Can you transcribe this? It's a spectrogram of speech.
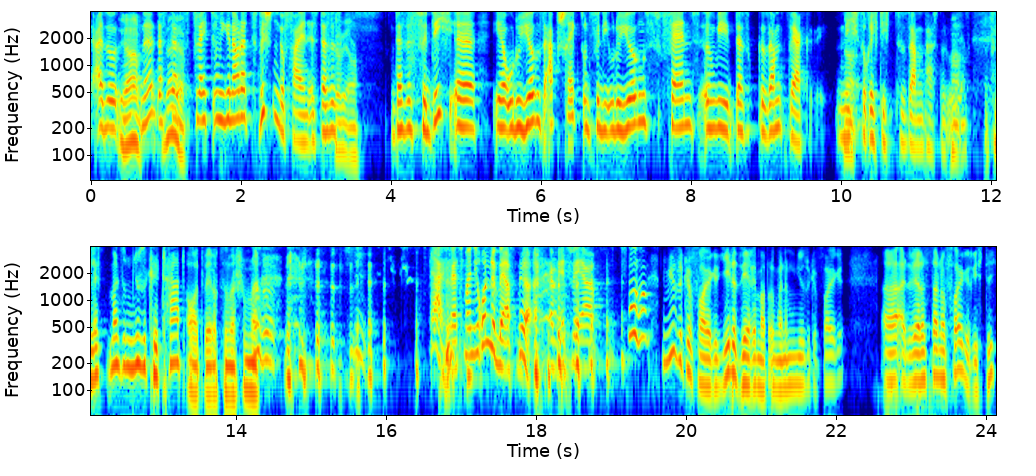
also, Ja, ne, dass ja, das ja. vielleicht irgendwie genau dazwischen gefallen ist. Dass es, Auch. dass es für dich äh, eher Udo Jürgens abschreckt und für die Udo Jürgens-Fans irgendwie das Gesamtwerk nicht so richtig zusammenpasst mit Udo Jürgens. Vielleicht mal so ein Musical-Tatort wäre doch zum Beispiel mal. Ja, ich werde es mal in die Runde werfen Ja. beim SWR. Eine Musical-Folge. Jede Serie macht irgendwann eine Musical-Folge. Äh, also wäre das da nur folgerichtig.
